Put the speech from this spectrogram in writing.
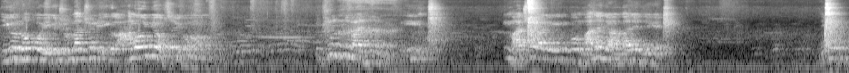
이거 놓고 이거 줄 맞추니 이거 아무 의미 없어 이거. 프로들도 많이 이 맞춰가지고 뭐 맞았냐 안 맞았냐 이게. 이게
